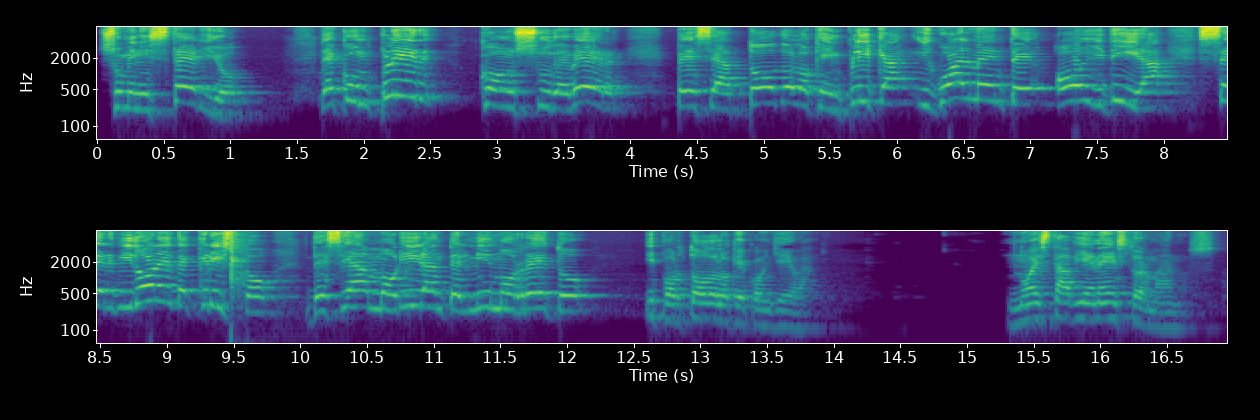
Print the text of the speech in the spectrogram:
su ministerio, de cumplir con su deber, pese a todo lo que implica. Igualmente, hoy día, servidores de Cristo desean morir ante el mismo reto y por todo lo que conlleva. No está bien esto, hermanos.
